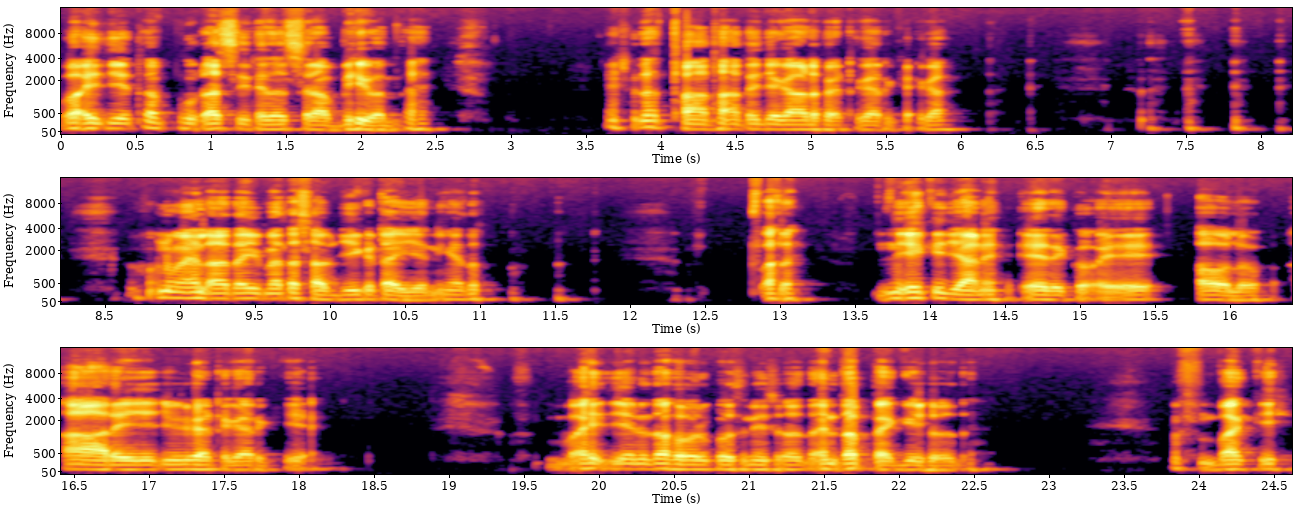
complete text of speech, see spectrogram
ਬਾਈ ਜੀ, ਇਹ ਤਾਂ ਪੂਰਾ ਸਿਰੇ ਦਾ ਸ਼ਰਾਬੀ ਬੰਦਾ ਹੈ। ਇਹਦਾ ਥਾਂ ਥਾਂ ਤੇ ਜਗਾੜ ਫਿੱਟ ਕਰਕੇ ਹੈਗਾ। ਉਹਨੂੰ ਐ ਲੱਗਦਾ ਵੀ ਮੈਂ ਤਾਂ ਸਬਜ਼ੀ ਘਟਾਈ ਜਾਂਦੀ ਆ ਤੋ। ਪਰ ਇਹ ਕੀ ਜਾਣੇ, ਇਹ ਦੇਖੋ, ਇਹ ਆਹ ਲੋ ਆ ਰਹੇ ਜੀ ਫਿੱਟ ਕਰਕੇ ਹੈ ਬਾਈ ਜੀ, ਇਹਨੂੰ ਤਾਂ ਹੋਰ ਕੁਝ ਨਹੀਂ ਸੋਚਦਾ, ਇਹਨੂੰ ਤਾਂ ਪੈਗ ਹੀ ਸੋਚਦਾ। ਬਾਕੀ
